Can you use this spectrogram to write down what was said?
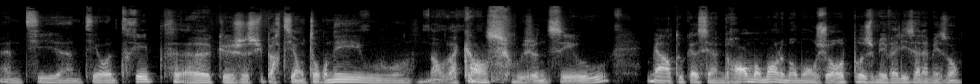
un petit un petit road trip, euh, que je suis parti en tournée ou en vacances ou je ne sais où. Mais en tout cas, c'est un grand moment, le moment où je repose mes valises à la maison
